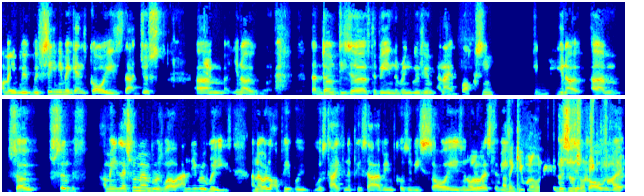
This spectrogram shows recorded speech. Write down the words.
I mean, we've we've seen him against guys that just um, you know that don't deserve to be in the ring with him and outbox him. You know, um, so so I mean, let's remember as well, Andy Ruiz. I know a lot of people was taking the piss out of him because of his size and all the rest of it. I think he won. This is a goal with a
